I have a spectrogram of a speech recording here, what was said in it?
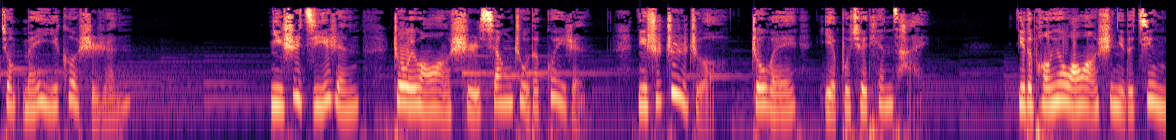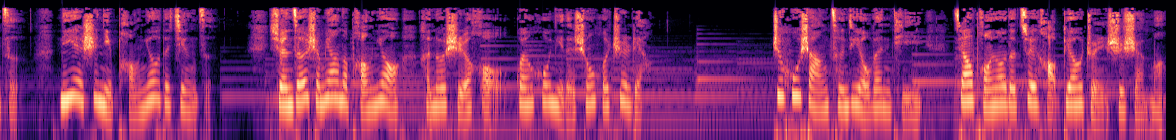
就没一个是人。你是吉人，周围往往是相助的贵人；你是智者，周围也不缺天才。你的朋友往往是你的镜子，你也是你朋友的镜子。选择什么样的朋友，很多时候关乎你的生活质量。知乎上曾经有问题：交朋友的最好标准是什么？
